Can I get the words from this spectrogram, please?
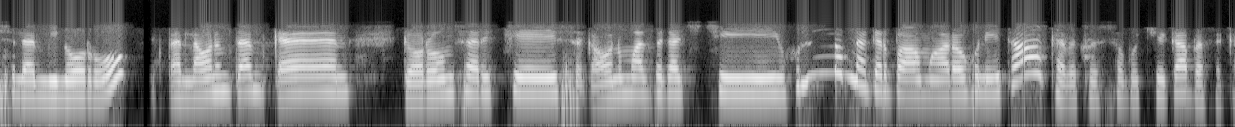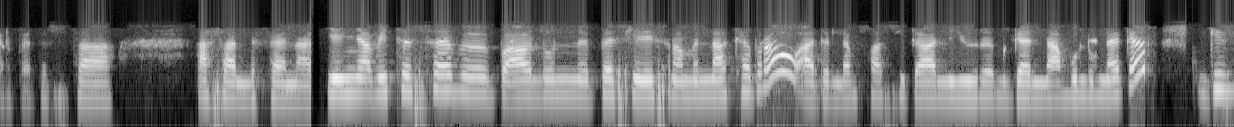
ስለሚኖሩ ጠላውንም ጠምቀን ዶሮም ሰርቼ ስጋውንም አዘጋጅቼ ሁሉም ነገር በአማረ ሁኔታ ከቤተሰቦቼ ጋር በፍቅር በደስታ አሳልፈናል። የእኛ ቤተሰብ በዓሉን በ serious ነው የምናከብረው። አይደለም ፋሲካን፣ ዩርም፣ ገናም ሁሉም ነገር ጊዜ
